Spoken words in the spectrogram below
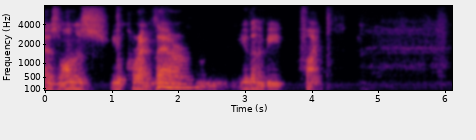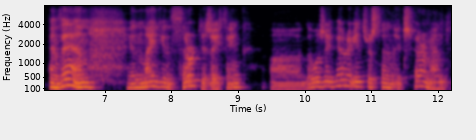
as long as you're correct there, you're gonna be fine. And then in 1930s, I think, uh, there was a very interesting experiment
